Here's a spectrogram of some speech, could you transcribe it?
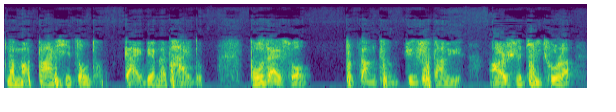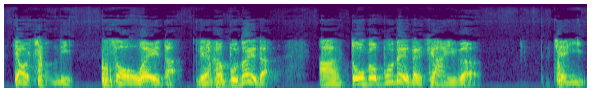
那么巴西总统改变了态度，不再说不赞成军事干预，而是提出了要成立所谓的联合部队的。啊，多个部队的这样一个建议，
